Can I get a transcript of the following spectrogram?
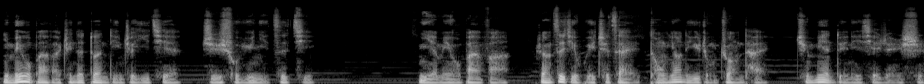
你没有办法真的断定这一切只属于你自己，你也没有办法让自己维持在同样的一种状态去面对那些人事。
